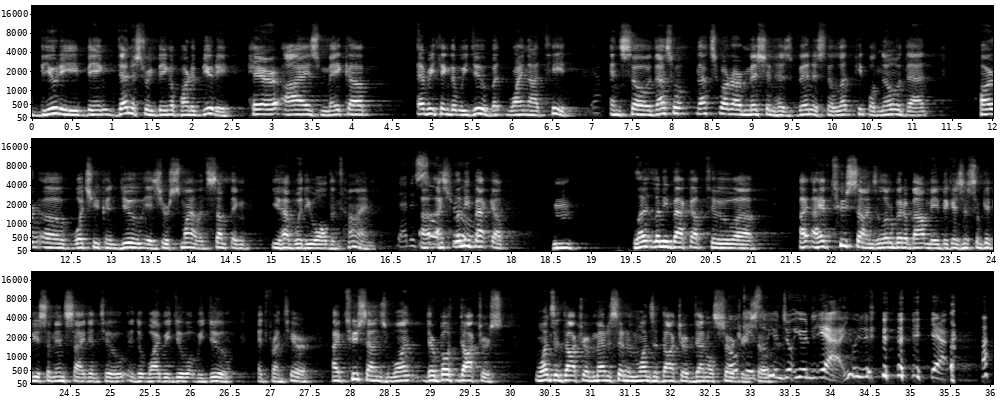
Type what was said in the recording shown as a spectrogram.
beauty being dentistry being a part of beauty? Hair, eyes, makeup, everything that we do. But why not teeth? Yeah. And so that's what that's what our mission has been is to let people know that part of what you can do is your smile. It's something you have with you all the time. That is so uh, true. Let me back up. Hmm. Let, let me back up to. Uh, I, I, have two sons. A little bit about me because this will give you some insight into into why we do what we do at Frontier. I have two sons. One, they're both doctors. One's a doctor of medicine and one's a doctor of dental surgery. Okay, so, so you, you, yeah, you, yeah.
